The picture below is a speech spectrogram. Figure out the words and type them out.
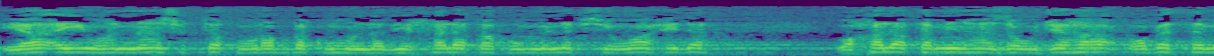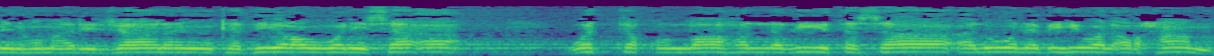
يا أيها الناس اتقوا ربكم الذي خلقكم من نفس واحدة وخلق منها زوجها وبث منهما رجالا كثيرا ونساء. واتقوا الله الذي تساءلون به والأرحام.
